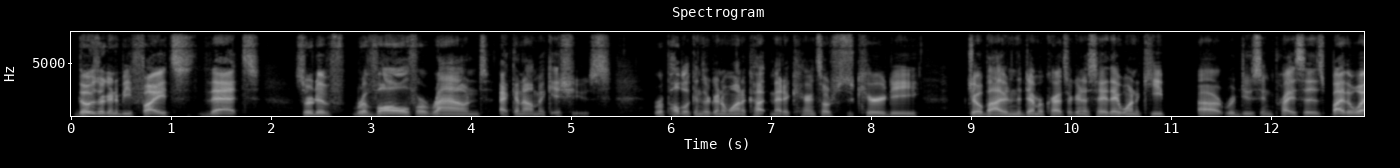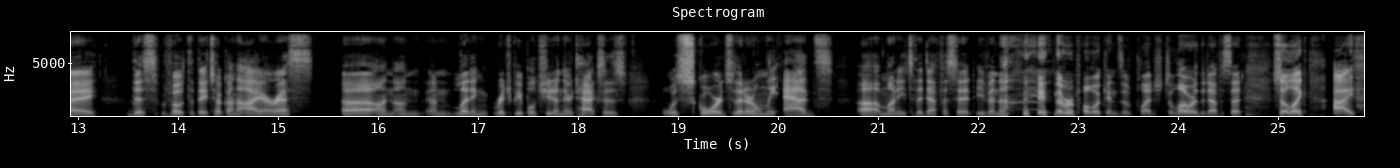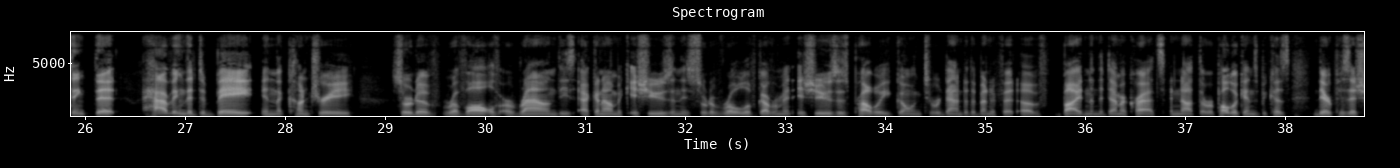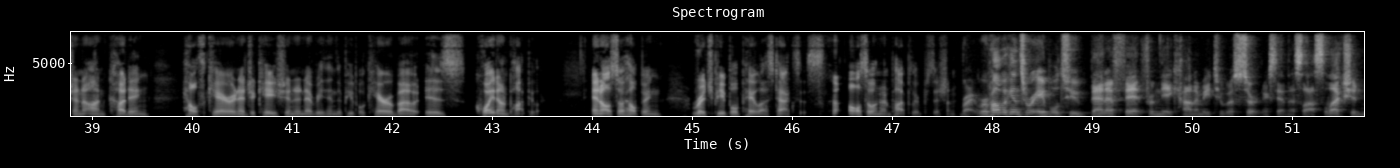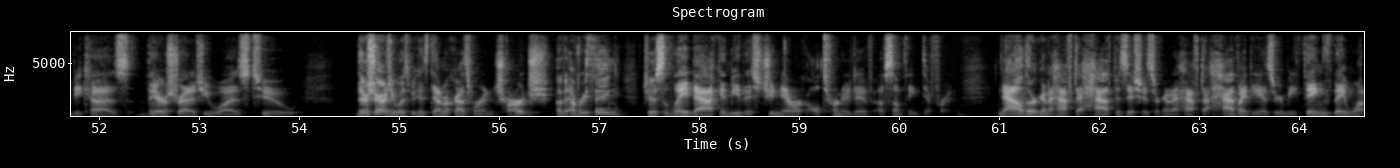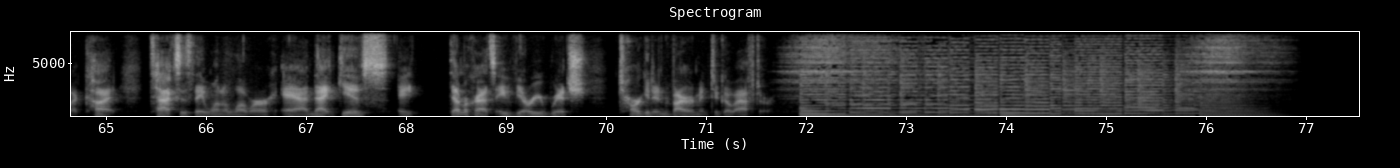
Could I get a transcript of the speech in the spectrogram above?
those are going to be fights that sort of revolve around economic issues. Republicans are going to want to cut Medicare and Social Security. Joe Biden and the Democrats are going to say they want to keep uh, reducing prices. By the way, this vote that they took on the IRS uh, on, on on letting rich people cheat on their taxes was scored so that it only adds uh, money to the deficit, even though the Republicans have pledged to lower the deficit. So, like, I think that having the debate in the country sort of revolve around these economic issues and these sort of role of government issues is probably going to redound to the benefit of Biden and the Democrats and not the Republicans because their position on cutting healthcare and education and everything that people care about is quite unpopular and also helping rich people pay less taxes. also an unpopular position. Right. Republicans were able to benefit from the economy to a certain extent this last election because their strategy was to their strategy was because Democrats were in charge of everything, just lay back and be this generic alternative of something different. Now they're going to have to have positions, they're going to have to have ideas, there are going to be things they want to cut, taxes they want to lower, and that gives a Democrats a very rich target environment to go after.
